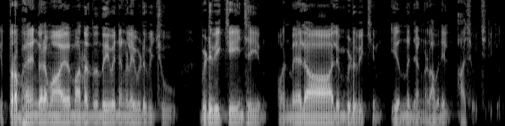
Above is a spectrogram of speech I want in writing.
ഇത്ര ഭയങ്കരമായ മരണത്തിൽ ദൈവം ഞങ്ങളെ വിടുവിച്ചു. വിടുവിക്കുകയും ചെയ്യും. അവൻ മേലാലും വിടുവിക്കും എന്ന് ഞങ്ങൾ അവനിൽ ആശ്വസിച്ചിരിക്കുന്നു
